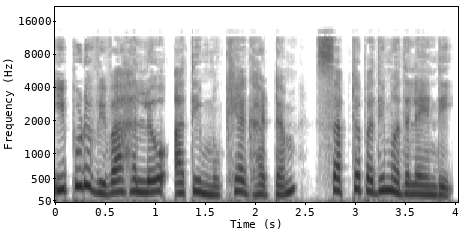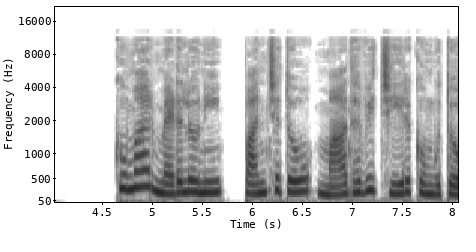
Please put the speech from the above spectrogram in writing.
ఇప్పుడు వివాహంలో అతి ముఖ్య ఘట్టం సప్తపది మొదలైంది. కుమార్ మెడలోని పంచెతో మాధవి చీరకొంగుతో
